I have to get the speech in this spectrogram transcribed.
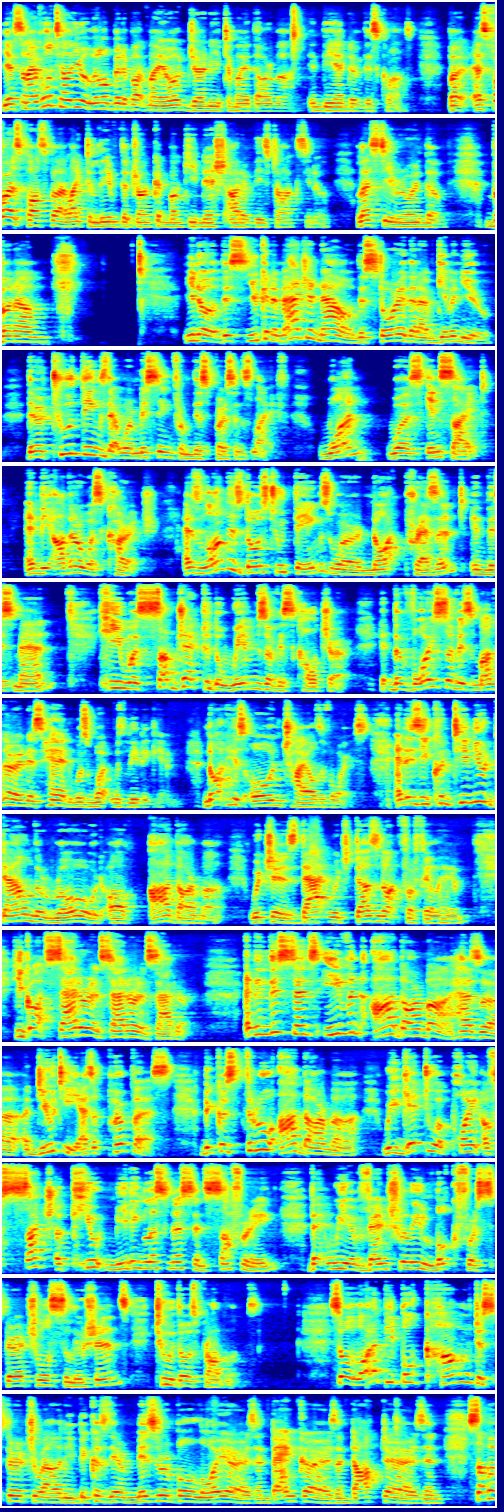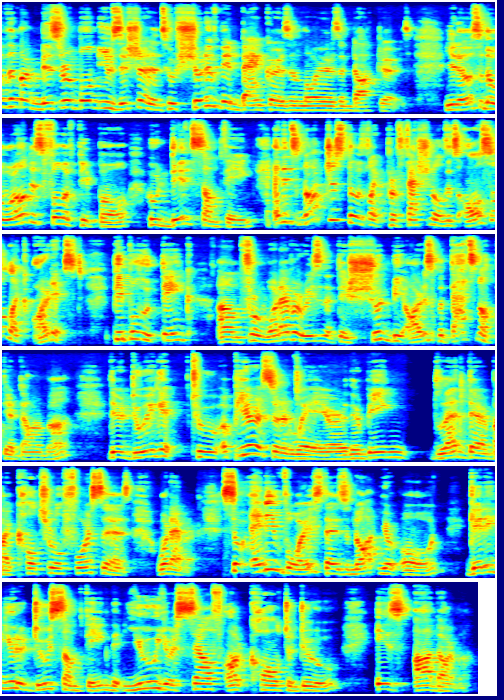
Yes, and I will tell you a little bit about my own journey to my Dharma in the end of this class. But as far as possible, I like to leave the drunken monkey Nish out of these talks, you know, lest he ruin them. But, um, you know, this, you can imagine now the story that I've given you. There are two things that were missing from this person's life. One was insight, and the other was courage. As long as those two things were not present in this man, he was subject to the whims of his culture. The voice of his mother in his head was what was leading him, not his own child's voice. And as he continued down the road of adharma, which is that which does not fulfill him, he got sadder and sadder and sadder. And in this sense, even our Dharma has a, a, duty, has a purpose. Because through our Dharma, we get to a point of such acute meaninglessness and suffering that we eventually look for spiritual solutions to those problems. So a lot of people come to spirituality because they're miserable lawyers and bankers and doctors, and some of them are miserable musicians who should have been bankers and lawyers and doctors. You know, so the world is full of people who did something, and it's not just those like professionals, it's also like artists. People who think um, for whatever reason that they should be artists, but that's not their dharma. They're doing it to appear a certain way, or they're being led there by cultural forces, whatever. So any voice that is not your own, getting you to do something that you yourself aren't called to do, is adharma.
